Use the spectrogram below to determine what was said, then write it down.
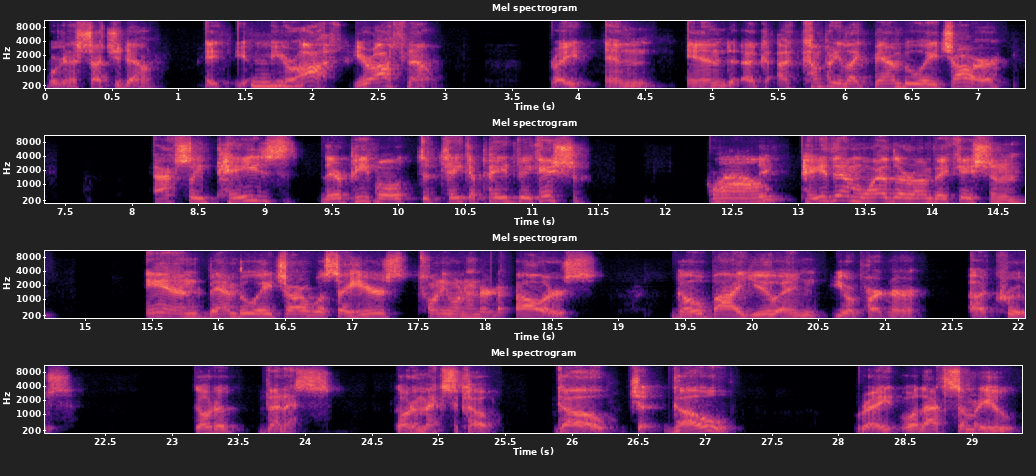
We're going to shut you down. It, Mhm. You're off. You're off now, right? And and a, a company like Bamboo HR actually pays their people to take a paid vacation. Wow. They pay them while they're on vacation, and Bamboo HR will say, "Here's twenty one hundred dollars. Go buy you and your partner a cruise. Go to Venice. Go to Mexico. Go, J- go." Right. Well, that's somebody who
